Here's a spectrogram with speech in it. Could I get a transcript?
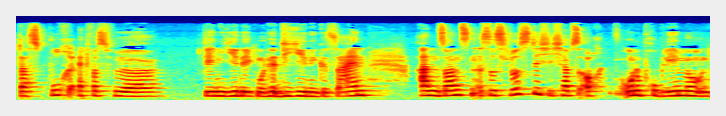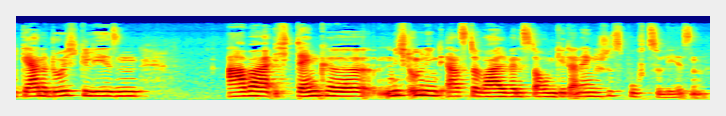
das Buch etwas für denjenigen oder diejenige sein. Ansonsten ist es lustig, ich habe es auch ohne Probleme und gerne durchgelesen, aber ich denke nicht unbedingt erste Wahl, wenn es darum geht, ein englisches Buch zu lesen.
